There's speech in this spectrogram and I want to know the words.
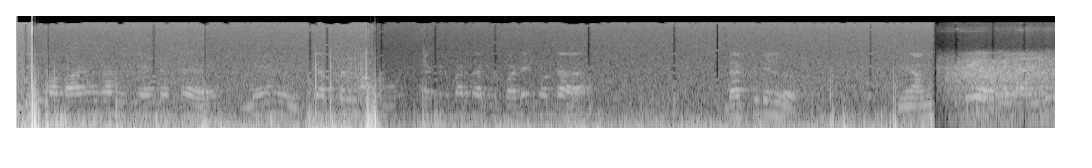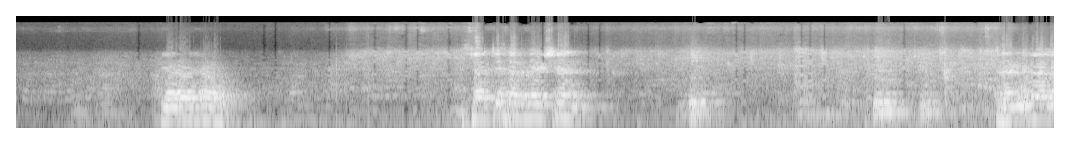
దీంట్లో భాగంగా మీకు ఏంటంటే నేను చెత్తని మనం ఎక్కడ పడితే అక్కడ పడేయకుండా డస్ట్బిన్లో ఈరోజు స్వచ్ఛ సర్వేక్షణ్ రెండు వేల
